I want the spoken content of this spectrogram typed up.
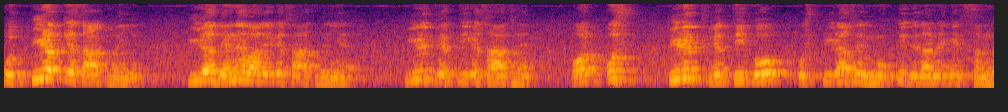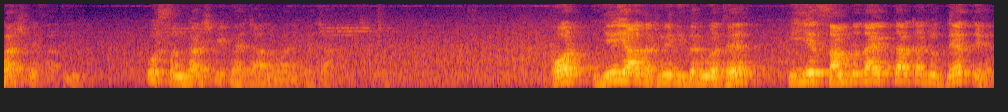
उत्पीड़क के साथ नहीं हैं, पीड़ा देने वाले के साथ नहीं हैं, पीड़ित व्यक्ति के साथ हैं, और उस पीड़ित व्यक्ति को उस पीड़ा से मुक्ति दिलाने के संघर्ष के साथ ही उस संघर्ष की पहचान हमारी पहचान है। और ये याद रखने की ज़रूरत है कि ये सांप्रदायिकता का जो दैत्य है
